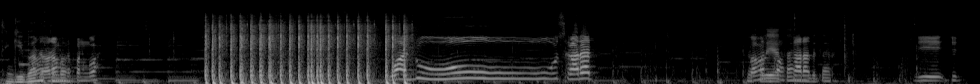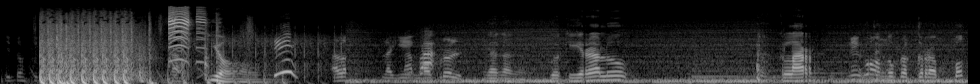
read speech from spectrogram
tinggi Ada banget, orang Mbak. depan gua. Waduh, sekarat Gak Banget, kelihatan. Pak, sekarang. Bentar. di cut- itu. Yo, oh. Alam lagi Apa? ngobrol. Enggak, enggak, enggak. Gua kira lu kelar Ini gua ngobrol gerebek.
